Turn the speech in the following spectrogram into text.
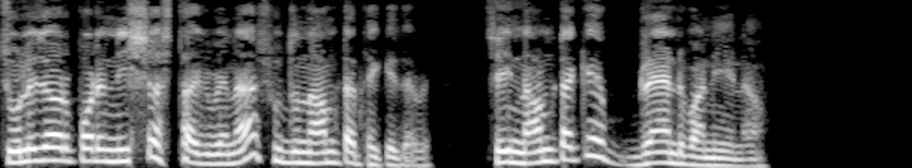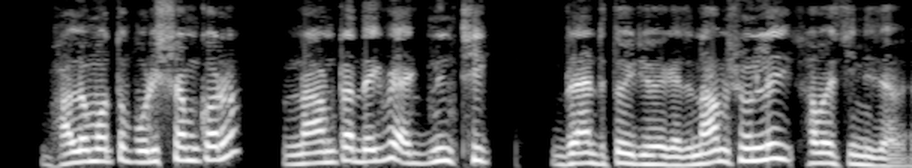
চলে যাওয়ার পরে নিঃশ্বাস থাকবে না, শুধু নামটা থেকে যাবে। সেই নামটাকে ব্র্যান্ড বানিয়ে নাও। ভালো মতো পরিশ্রম করো। নামটা দেখবে একদিন ঠিক ব্র্যান্ড তৈরি হয়ে গেছে। নাম শুনলেই সবাই চিনে যাবে।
